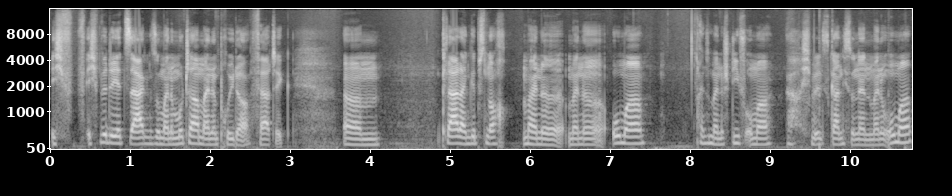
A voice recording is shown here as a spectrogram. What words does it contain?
Ich, ich würde jetzt sagen, so meine Mutter, meine Brüder, fertig. Ähm, klar, dann gibt es noch meine, meine Oma, also meine Stiefoma, ach, ich will es gar nicht so nennen, meine Oma,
